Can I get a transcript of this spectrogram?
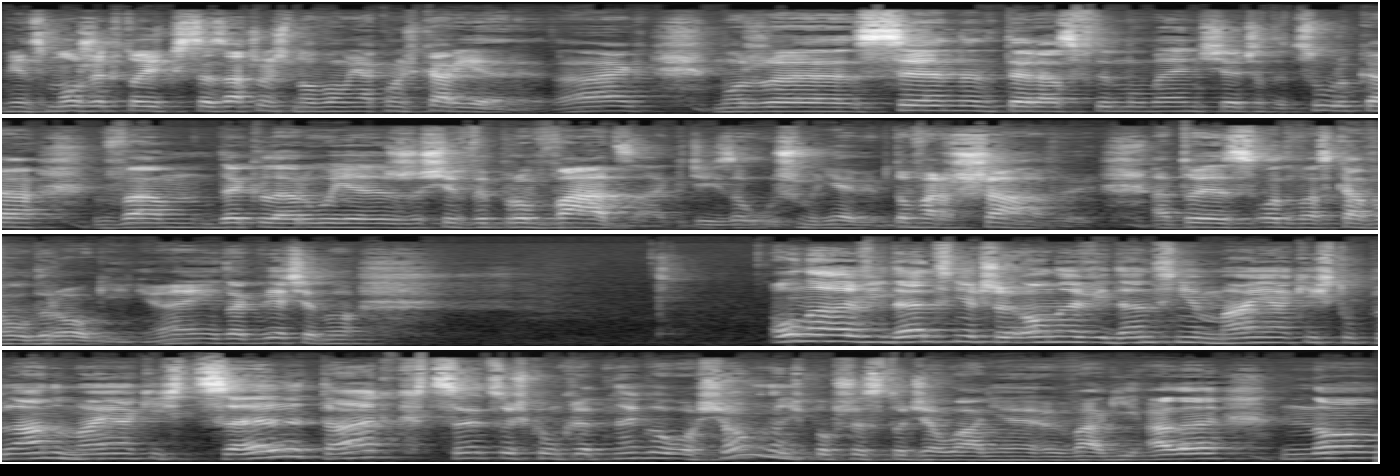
Więc może ktoś chce zacząć nową jakąś karierę, tak? Może syn teraz w tym momencie, czy ta córka wam deklaruje, że się wyprowadza gdzieś, załóżmy, nie wiem, do Warszawy, a to jest od was kawał drogi, nie? I tak wiecie, no ona ewidentnie, czy on ewidentnie ma jakiś tu plan, ma jakiś cel, tak? Chce coś konkretnego osiągnąć poprzez to działanie wagi, ale no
